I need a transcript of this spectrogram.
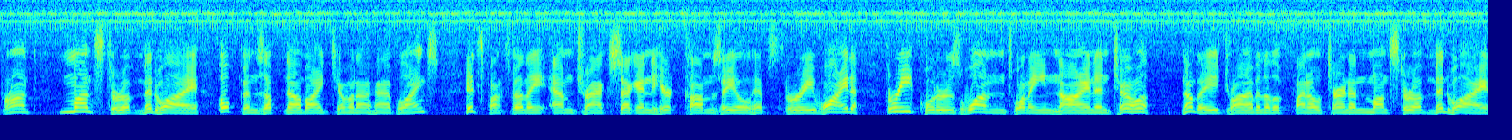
front. Monster of Midway opens up now by two and a half lengths. It's Fox Valley Amtrak second. Here comes Heel Hips three wide. Three quarters, 129 and two. Now they drive into the final turn and Monster of Midway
